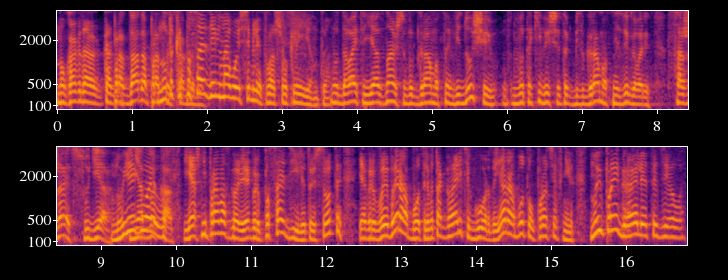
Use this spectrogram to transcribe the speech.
Ну, когда... Как... Про- да, да, процесс ну, так и когда был. посадили на 8 лет вашего клиента. Ну, давайте, я знаю, что вы грамотный ведущий, вы такие вещи так безграмотно нельзя говорить. Сажает судья, Ну, я не говорю, адвокат. я же не про вас говорю, я говорю, посадили. То есть, вот, я говорю, вы, вы работали, вы так говорите гордо, я работал против них. Ну и проиграли это дело.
